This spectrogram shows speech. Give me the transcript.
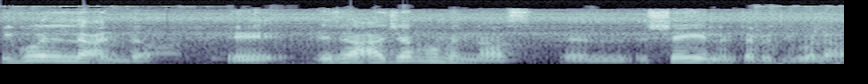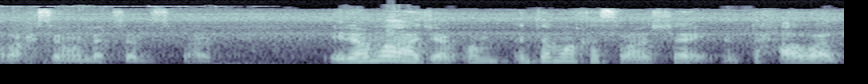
يقول اللي عنده. إيه، إذا عجبهم الناس ال- الشيء اللي أنت بتقوله راح يسوون لك subscribe إذا ما عجبهم أنت ما خسران شيء أنت حاولت.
